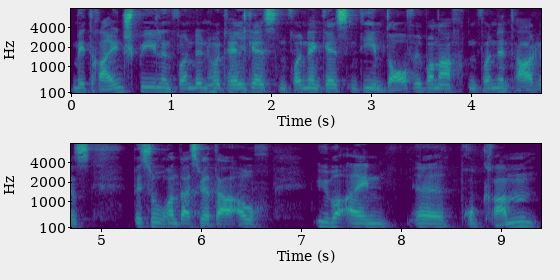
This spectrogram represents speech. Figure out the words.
mit reinspielen von den Hotelgästen, von den Gästen, die im Dorf übernachten, von den Tagesbesuchern, dass wir da auch über ein äh, Programm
